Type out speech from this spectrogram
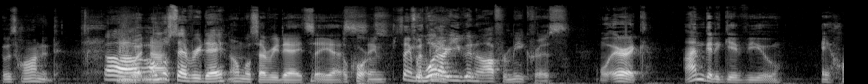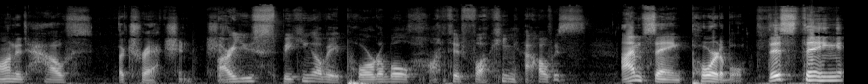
it was haunted? Uh, almost every day. Almost every day, I'd say yes. Of course. Same, same so what me. are you going to offer me, Chris? Well, Eric, I'm going to give you a haunted house attraction. Are you speaking of a portable haunted fucking house? I'm saying portable. This thing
